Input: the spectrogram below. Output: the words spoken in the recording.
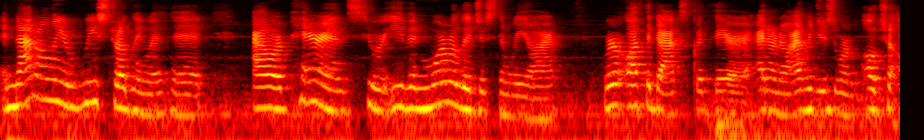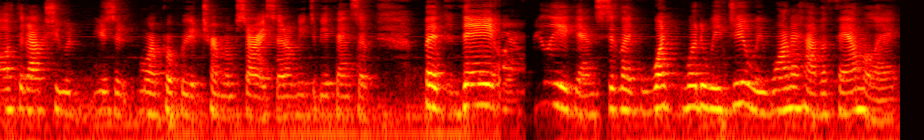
and not only are we struggling with it, our parents, who are even more religious than we are, we're Orthodox, but they're, I don't know, I would use the word ultra Orthodox. You would use a more appropriate term. I'm sorry, so I don't mean to be offensive. But they are really against it. Like, what, what do we do? We want to have a family.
